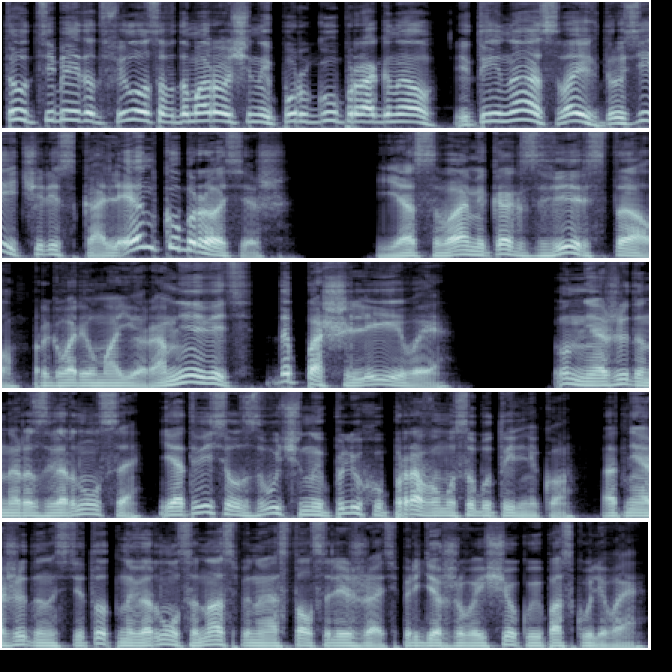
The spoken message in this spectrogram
«Тут тебе этот философ доморощенный пургу прогнал, и ты нас, своих друзей, через коленку бросишь?» «Я с вами как зверь стал», — проговорил майор, — «а мне ведь... Да пошли вы!» Он неожиданно развернулся и отвесил звучную плюху правому собутыльнику. От неожиданности тот навернулся на спину и остался лежать, придерживая щеку и поскуливая.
